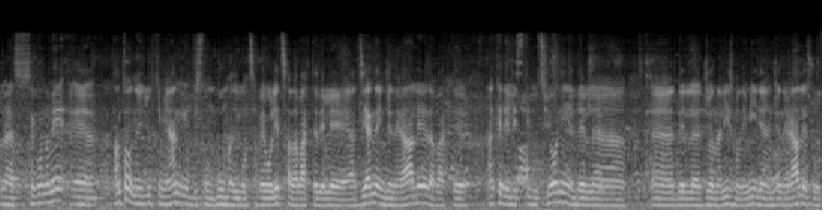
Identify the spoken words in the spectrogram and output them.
Beh, secondo me, eh, tanto negli ultimi anni ho visto un boom di consapevolezza da parte delle aziende in generale, da parte anche delle istituzioni e del, eh, del giornalismo, dei media in generale sul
